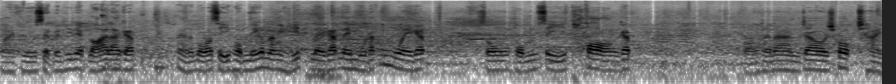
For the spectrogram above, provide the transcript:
ไมค์ครูเสร็จเป็นที่เรียบร้อยแล้วครับแหม่บอกว่าสีผมนี้กำลังฮิตเลยครับในหมู่นักมวยครับทรงผมสีทองครับ ของทางด้านเจ้าโชคชัย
